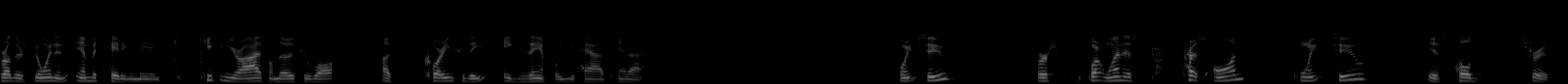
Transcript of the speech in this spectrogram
Brothers, join in imitating me and keeping your eyes on those who walk according to the example you have in us. Point two, first point one is press on. Point two is hold true.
